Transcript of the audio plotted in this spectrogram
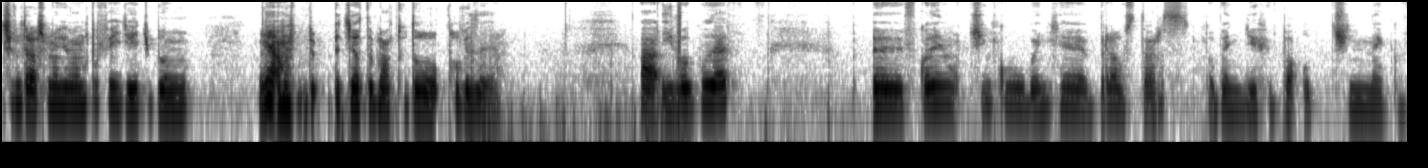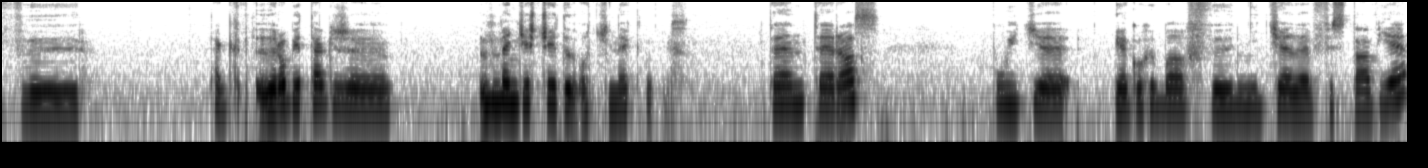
czym teraz mogę wam powiedzieć, bo nie mam zbytnio tematu do powiedzenia. A i w ogóle y, w kolejnym odcinku będzie Brawl Stars. To będzie chyba odcinek w tak, robię tak, że będzie jeszcze jeden odcinek. Ten teraz pójdzie, ja go chyba w niedzielę wystawię,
